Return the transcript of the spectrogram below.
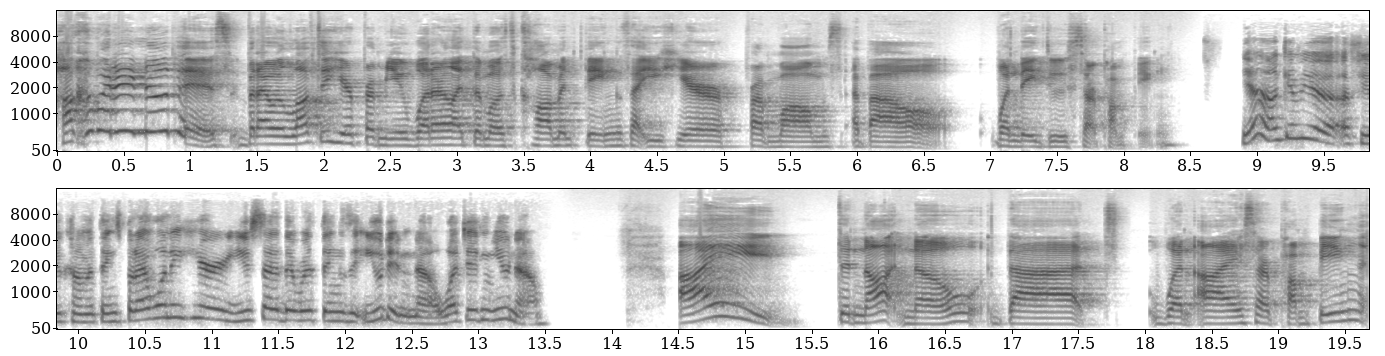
how come I didn't know this? But I would love to hear from you. What are like the most common things that you hear from moms about when they do start pumping? Yeah, I'll give you a, a few common things, but I want to hear you said there were things that you didn't know. What didn't you know? I did not know that when I start pumping,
